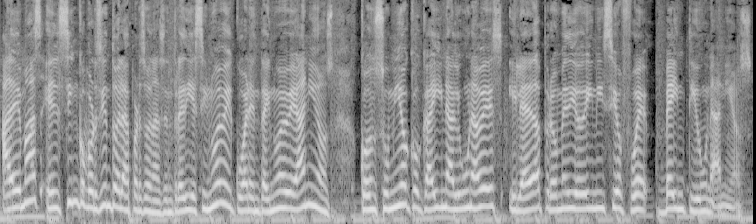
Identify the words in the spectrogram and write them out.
Además, el 5% de las personas entre 19 y 49 años consumió cocaína alguna vez y la edad promedio de inicio fue 21 años.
